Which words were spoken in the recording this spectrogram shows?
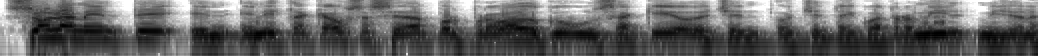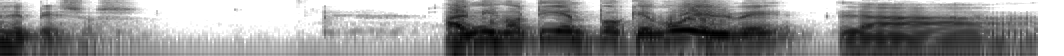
Solamente en, en, esta causa se da por probado que hubo un saqueo de 84 mil millones de pesos. Al mismo tiempo que vuelve la,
